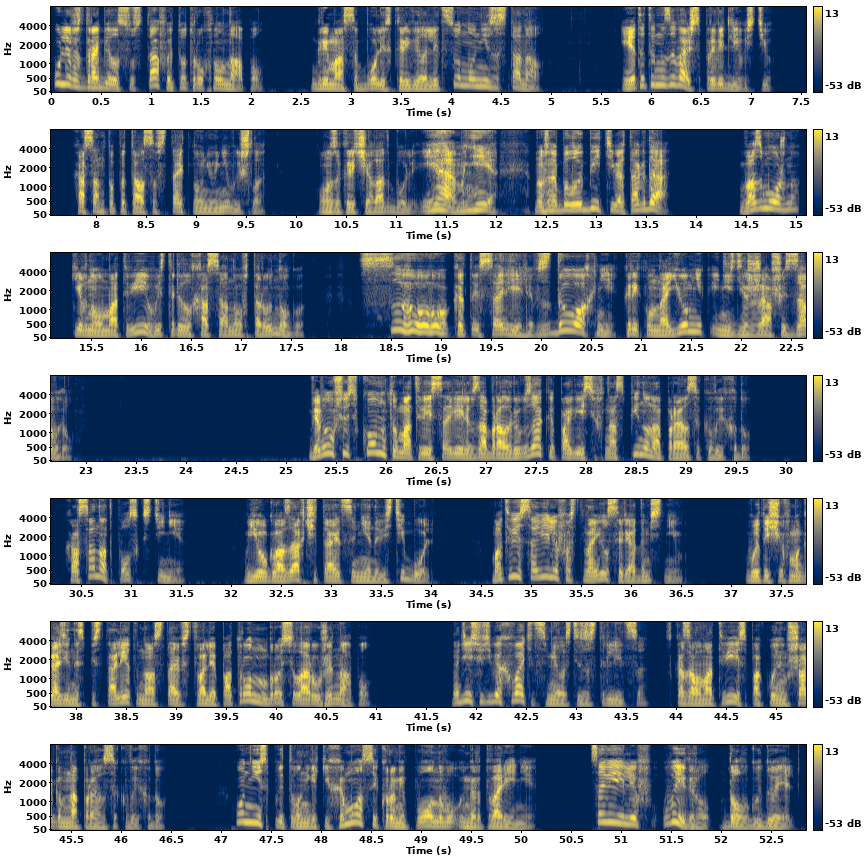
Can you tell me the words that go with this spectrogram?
Пуля раздробила сустав, и тот рухнул на пол. Гримаса боли скривила лицо, но он не застонал. «И это ты называешь справедливостью?» Хасан попытался встать, но у него не вышло. Он закричал от боли. «Я, мне! Нужно было убить тебя тогда!» «Возможно», — кивнул Матвей и выстрелил Хасану во вторую ногу. «Сука ты, Савельев, сдохни!» — крикнул наемник и, не сдержавшись, завыл. Вернувшись в комнату, Матвей Савельев забрал рюкзак и, повесив на спину, направился к выходу. Хасан отполз к стене. В его глазах читается ненависть и боль. Матвей Савельев остановился рядом с ним. Вытащив магазин из пистолета, но оставив в стволе патрон, он бросил оружие на пол. «Надеюсь, у тебя хватит смелости застрелиться», — сказал Матвей и спокойным шагом направился к выходу. Он не испытывал никаких эмоций, кроме полного умиротворения. Савельев выиграл долгую дуэль.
